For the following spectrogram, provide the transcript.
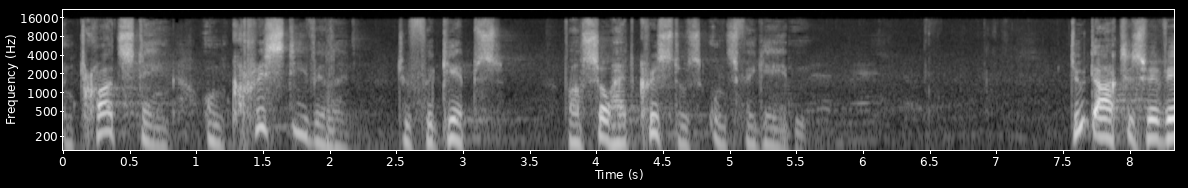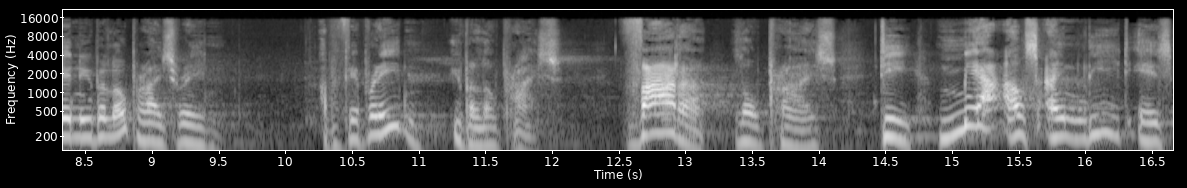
Und trotzdem, um Christi willen, du vergibst, weil so hat Christus uns vergeben. Du dachtest, wir werden über Lobpreis reden, aber wir reden über Lobpreis. Wahre Lobpreis, die mehr als ein Lied ist,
